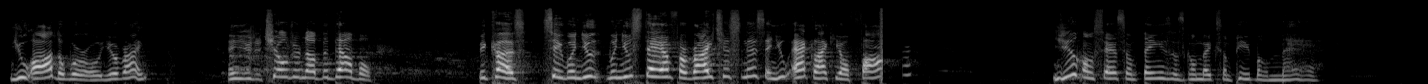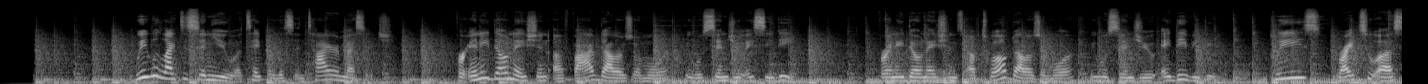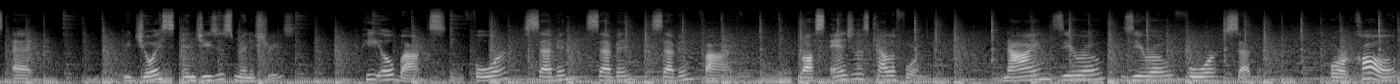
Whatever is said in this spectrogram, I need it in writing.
you are the world, you're right. And you're the children of the devil. Because, see, when you, when you stand for righteousness and you act like your father, you're going to say some things that's going to make some people mad. We would like to send you a tape of this entire message. For any donation of $5 or more, we will send you a CD. For any donations of $12 or more, we will send you a DVD. Please write to us at Rejoice in Jesus Ministries, P.O. Box 47775, Los Angeles, California 90047, or call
